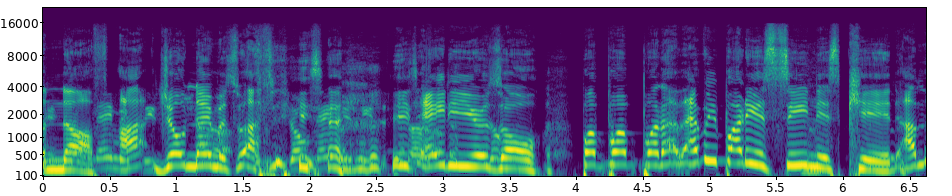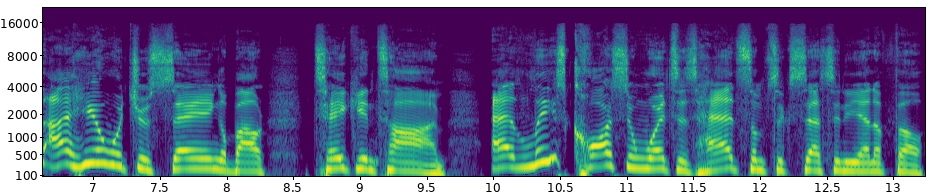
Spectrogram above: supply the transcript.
enough. Namath Joe Namath. Joe he's, Namath he's 80 years old. But but but everybody has seen this kid. I'm, I hear what you're saying about taking time. At least Carson Wentz has had some success in the NFL.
